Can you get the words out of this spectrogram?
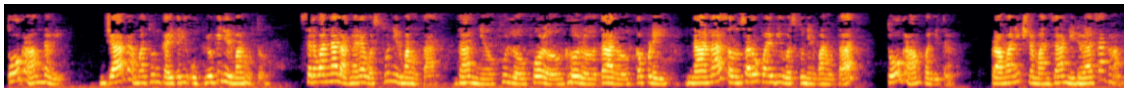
तो घाम नव्हे. ज्या घामातून काहीतरी उपयोगी निर्माण होतं. सर्वांना लागणाऱ्या वस्तू निर्माण होतात. धान्य फुलं फळं घरं दारं कपडे नाना संसारोपयोगी वस्तू निर्माण होतात. तो घाम पवित्र. प्रामाणिक श्रमांचा निढळाचा घाम.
